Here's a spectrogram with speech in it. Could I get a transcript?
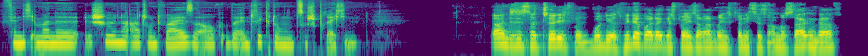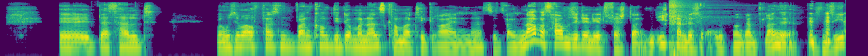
finde ich immer eine schöne Art und Weise, auch über Entwicklungen zu sprechen. Ja, und das ist natürlich, wo du das Mitarbeitergespräch da reinbringst, wenn ich das auch noch sagen darf, äh, dass halt, man muss immer aufpassen, wann kommt die Dominanzgrammatik rein, ne? Sozusagen, na, was haben Sie denn jetzt verstanden? Ich kann das ja alles schon ganz lange. Wissen Sie,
